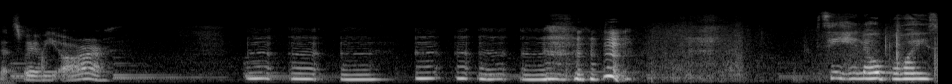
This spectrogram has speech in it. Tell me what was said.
That's where we are. Mm -mm -mm. Mm -mm -mm. Say hello, boys.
